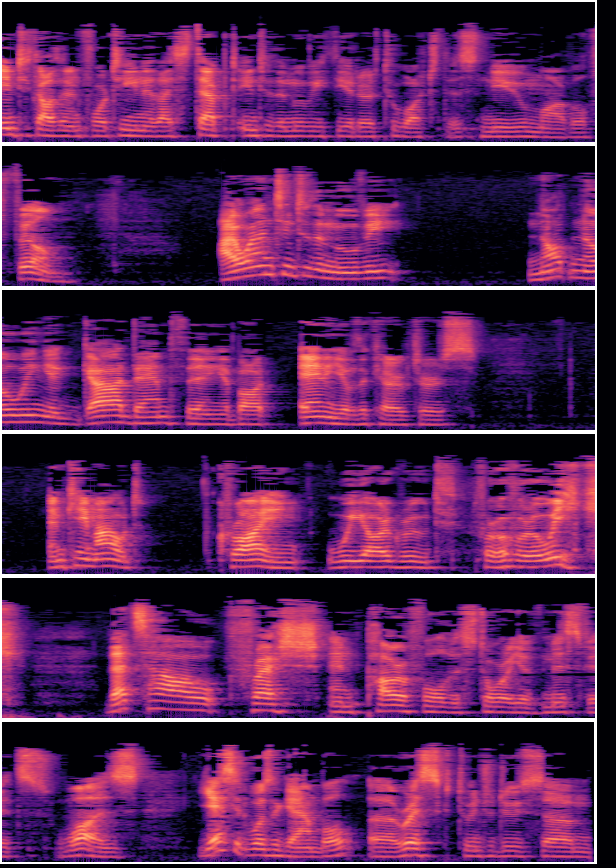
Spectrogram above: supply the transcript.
in 2014 as I stepped into the movie theater to watch this new Marvel film. I went into the movie not knowing a goddamn thing about any of the characters and came out crying, We are Groot, for over a week. That's how fresh and powerful the story of Misfits was. Yes, it was a gamble, a risk to introduce a um,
